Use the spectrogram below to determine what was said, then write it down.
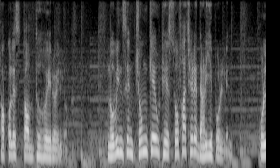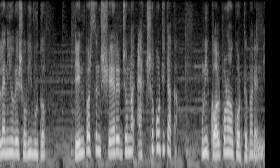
সকলে স্তব্ধ হয়ে রইল। নবীন সেন চমকে উঠে সোফা ছেড়ে দাঁড়িয়ে পড়লেন। কল্যাণীও বেশ অভিভূত। টেন পার্সেন্ট শেয়ারের জন্য একশো কোটি টাকা। উনি কল্পনাও করতে পারেননি।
